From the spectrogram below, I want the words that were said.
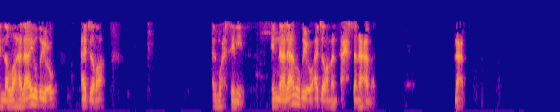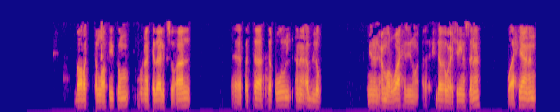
إن الله لا يضيع أجر المحسنين. إنا لا نضيع أجر من أحسن عمل. نعم. بارك الله فيكم. هنا كذلك سؤال. آه، فتاة تقول أنا أبلغ من العمر 21 سنة وأحيانا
